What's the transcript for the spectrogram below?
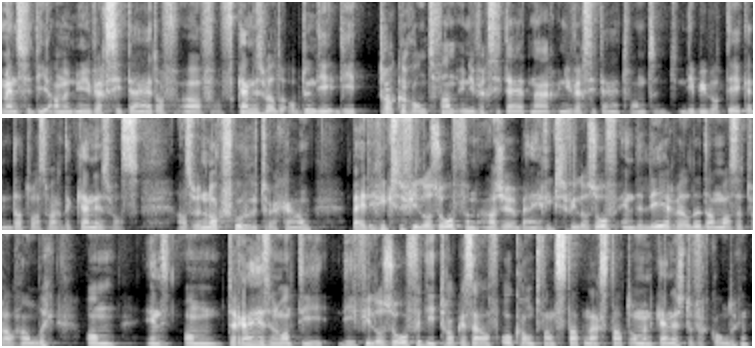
mensen die aan een universiteit of, of, of, kennis wilden opdoen, die, die trokken rond van universiteit naar universiteit. Want die bibliotheken, dat was waar de kennis was. Als we nog vroeger teruggaan, bij de Griekse filosofen, als je bij een Griekse filosoof in de leer wilde, dan was het wel handig om, in, om te reizen. Want die, die filosofen die trokken zelf ook rond van stad naar stad om hun kennis te verkondigen.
